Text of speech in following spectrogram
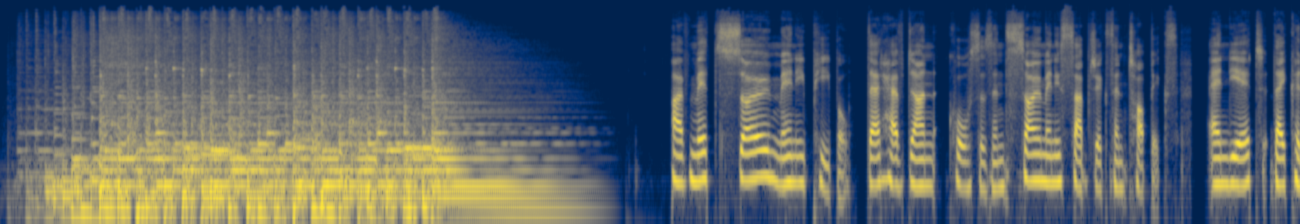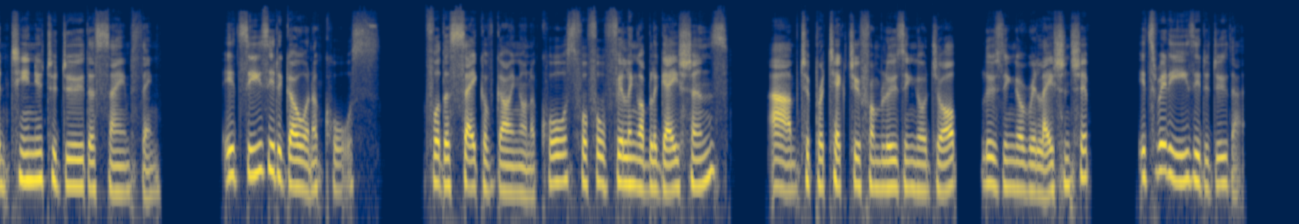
I've met so many people that have done courses in so many subjects and topics, and yet they continue to do the same thing. It's easy to go on a course for the sake of going on a course, for fulfilling obligations, um, to protect you from losing your job, losing your relationship. It's really easy to do that.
